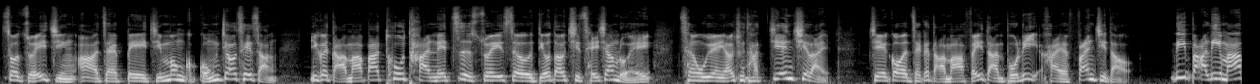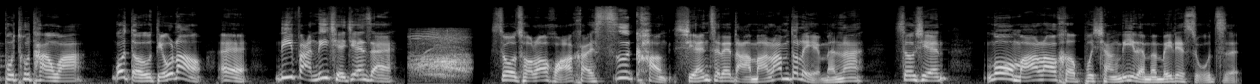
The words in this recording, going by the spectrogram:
说最近啊，在北京某个公交车上，一个大妈把吐痰的纸随手丢到其车厢内，乘务员要求她捡起来。结果这个大妈非但不理，还反击道：“你爸你妈不吐痰哇？我都丢了，哎，你烦你去捡噻。”说错了话还死扛，现在的大妈哪么都那么呢？首先，我妈老汉不像你那么没得素质；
